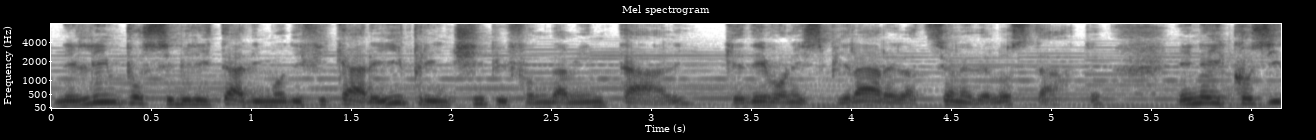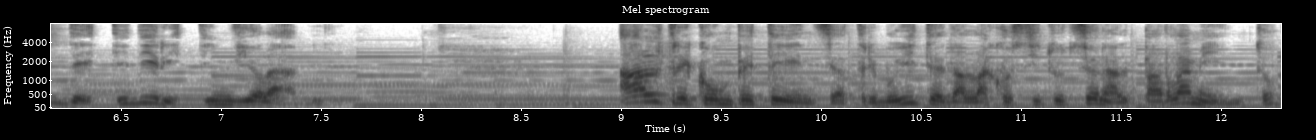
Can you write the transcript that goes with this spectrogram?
nell'impossibilità di modificare i principi fondamentali che devono ispirare l'azione dello Stato e nei cosiddetti diritti inviolabili. Altre competenze attribuite dalla Costituzione al Parlamento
